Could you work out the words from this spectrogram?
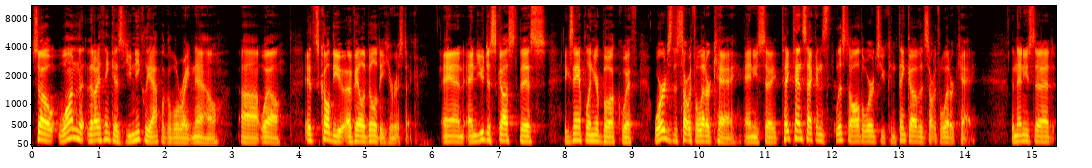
So one that i think is uniquely applicable right now uh, well it's called the availability heuristic. And and you discussed this example in your book with words that start with the letter K, and you say take ten seconds, list all the words you can think of that start with the letter K, and then you said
